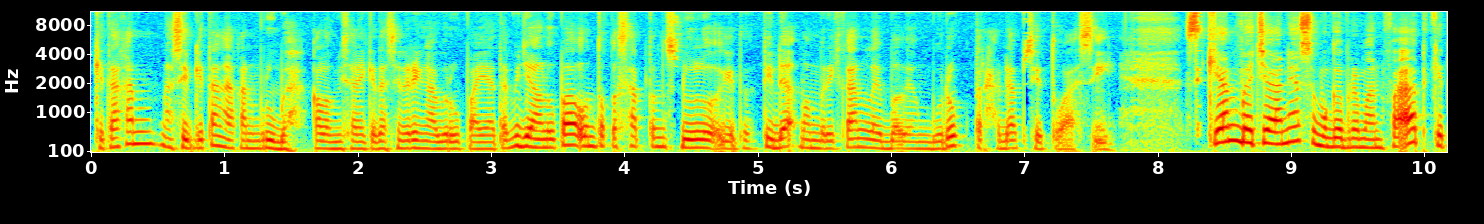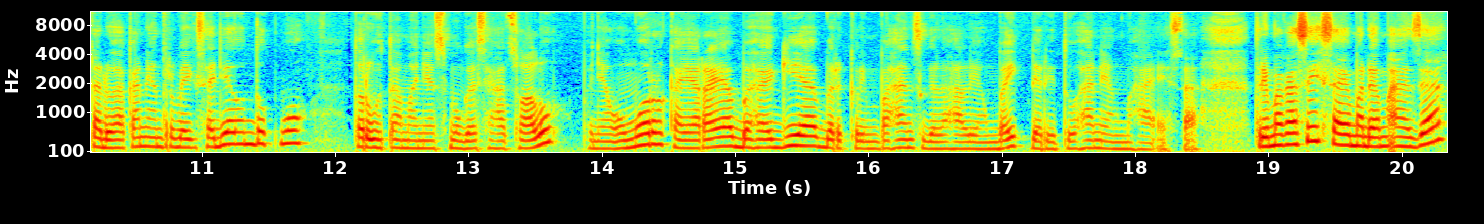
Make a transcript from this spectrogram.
kita kan nasib kita nggak akan berubah kalau misalnya kita sendiri nggak berupaya. Tapi jangan lupa untuk acceptance dulu gitu. Tidak memberikan label yang buruk terhadap situasi. Sekian bacaannya semoga bermanfaat. Kita doakan yang terbaik saja untukmu Terutamanya semoga sehat selalu, panjang umur, kaya raya, bahagia, berkelimpahan segala hal yang baik dari Tuhan Yang Maha Esa. Terima kasih, saya Madam Aza.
